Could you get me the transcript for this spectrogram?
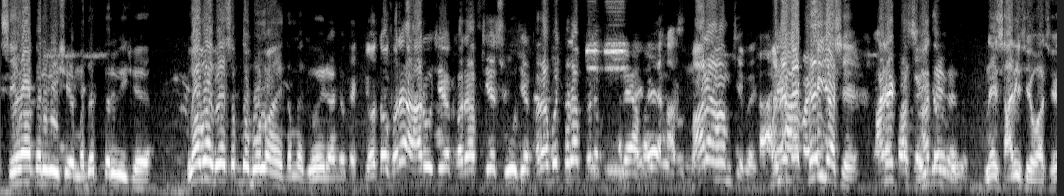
સેવા કરવી છે, મદદ કરવી છે લો ભાઈ બે શબ્દો બોલો અહીં તમે જોઈ રહ્યા છો કે કયો તો ખરા સારું છે ખરાબ છે શું છે ખરાબ જ ખરાબ છે ને? મારા આમ છે ભાઈ. મને થઈ જશે. નહીં સારી સેવા છે.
